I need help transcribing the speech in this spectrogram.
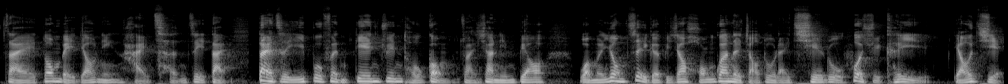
在东北辽宁海城这一带，带着一部分滇军投共，转向林彪。我们用这个比较宏观的角度来切入，或许可以了解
